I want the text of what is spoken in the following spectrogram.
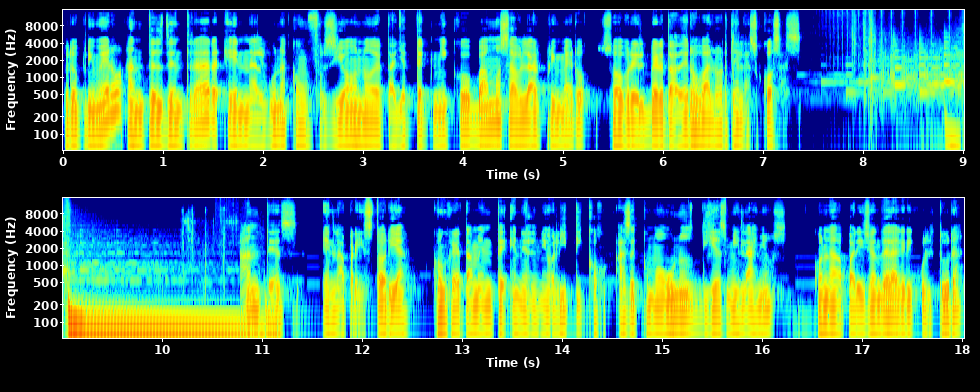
Pero primero, antes de entrar en alguna confusión o detalle técnico, vamos a hablar primero sobre el verdadero valor de las cosas. Antes, en la prehistoria, concretamente en el Neolítico, hace como unos 10.000 años, con la aparición de la agricultura,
